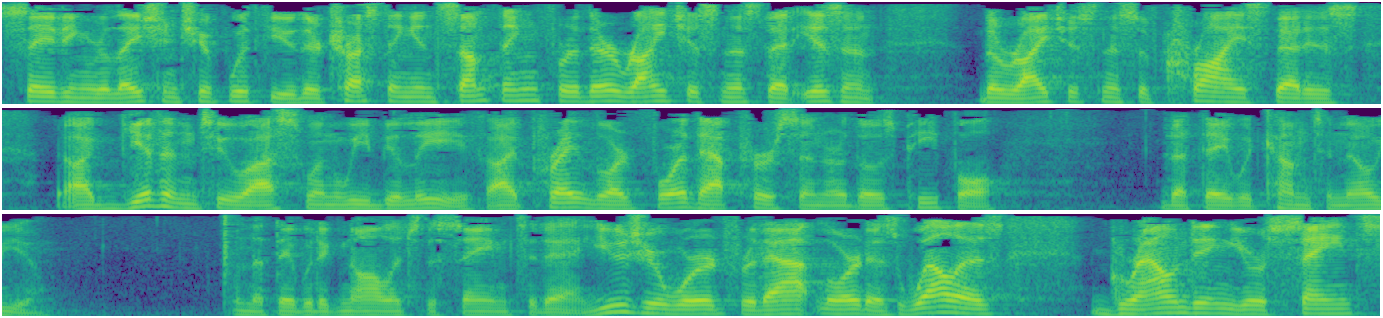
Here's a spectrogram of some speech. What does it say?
saving relationship with you. They're trusting in something for their righteousness that isn't the righteousness of Christ that is uh, given to us when we believe. I pray, Lord, for that person or those people that they would come to know you and that they would acknowledge the same today. Use your word for that, Lord, as well as grounding your saints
